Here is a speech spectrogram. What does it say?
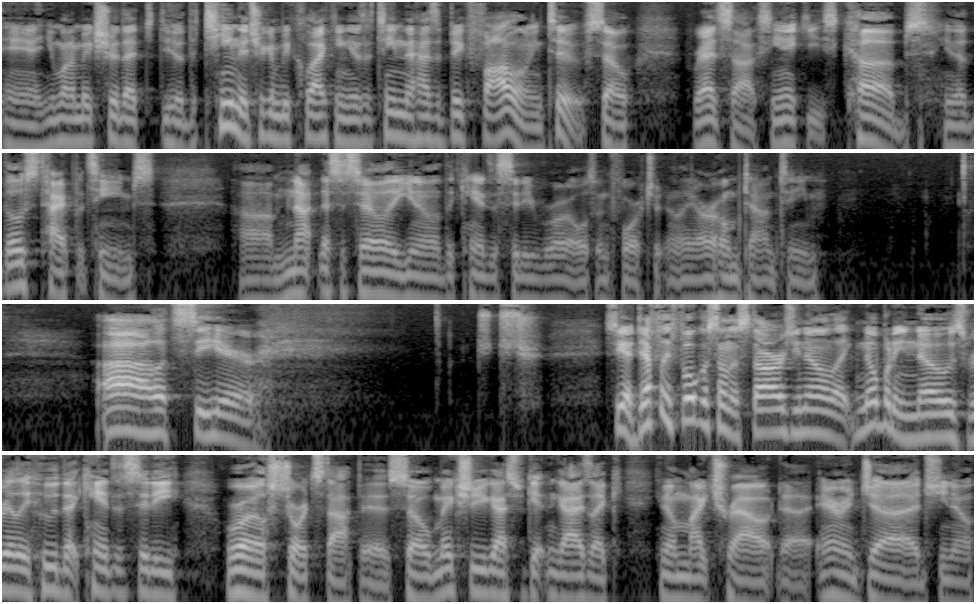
and you want to make sure that you know the team that you're going to be collecting is a team that has a big following too. So, Red Sox, Yankees, Cubs, you know, those type of teams. Um, not necessarily, you know, the Kansas City Royals, unfortunately, our hometown team. Uh, let's see here. So yeah, definitely focus on the stars. You know, like nobody knows really who that Kansas City Royals shortstop is. So make sure you guys are getting guys like you know Mike Trout, uh, Aaron Judge. You know,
